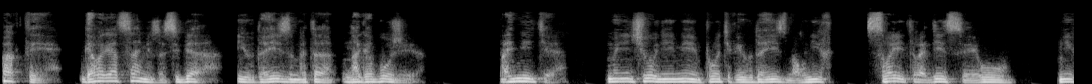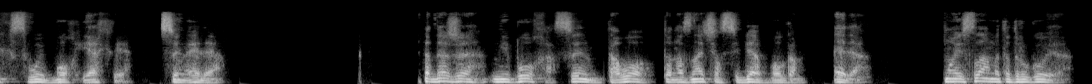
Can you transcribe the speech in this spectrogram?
факты говорят сами за себя. Иудаизм — это многобожие. Поймите, мы ничего не имеем против иудаизма. У них свои традиции, у них свой Бог Яхве, сын Эля. Это даже не Бог, а сын того, кто назначил себя Богом, Эля. Но ислам — это другое.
